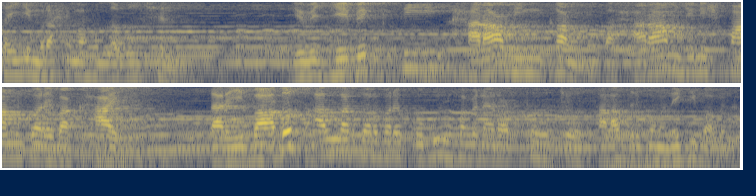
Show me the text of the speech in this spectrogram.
কাইয়িম রাহিমাহুল্লাহ বলছেন যে ব্যক্তি হারাম ইনকাম বা হারাম জিনিস পান করে বা খায়, তার ইবাদত আল্লাহর দরবারে কবুল হবে না, এর অর্থ হচ্ছে ও সালাতের কোনো নেকি পাবে না।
